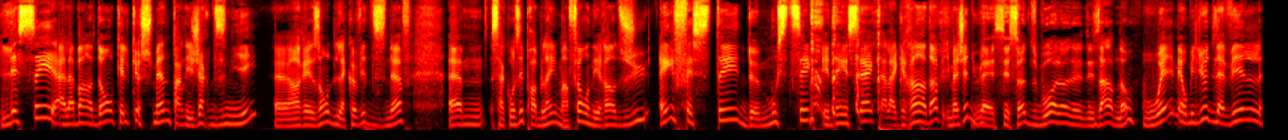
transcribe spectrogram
laissé à l'abandon quelques semaines par les jardiniers, euh, en raison de la COVID-19, euh, ça a causé problème. En fait, on est rendu infesté de moustiques et d'insectes à la grandeur. Imagine, huit- Ben, c'est ça, du bois, là, des arbres, non? oui, mais au milieu de la ville,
